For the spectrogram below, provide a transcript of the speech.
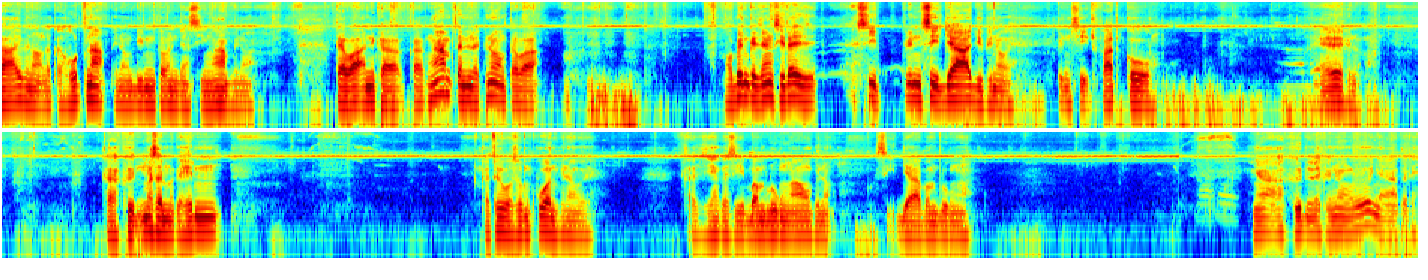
ลายพี่น้องแล้วก็ฮดน้ำพี่น้องดินตอนจังสีงามพี่น้องแต่ว่าอันนี้ก็ก็งามจังเลยพี่น้องแต่ว่าหมอเบนก็ยังสิได้สีดเป็นสีดยาอยู่พี่น้อยเป็นสีดฟาสโกเอ้พี่น้องก็ขึ้นมาสันมันก็เห็นก็ถือว่าสมควรพี่น้องเลยก็สิให้ก็สิบำรุงเอาพี่น้องสีดยาบำรุงเอาหญ้าขึ้นเลยพี่น้องเอ้หญ้าก็ได้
